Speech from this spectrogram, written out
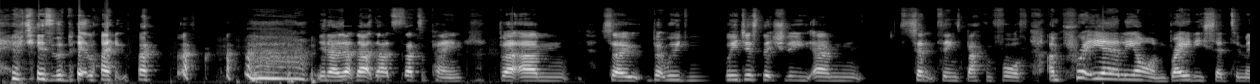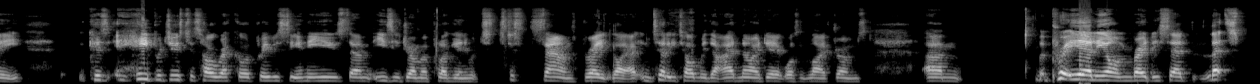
which is a bit like you know that, that that's that's a pain. But um, so but we we just literally um sent things back and forth. And pretty early on, Brady said to me because he produced his whole record previously and he used um, EZdrummer plugin, which just sounds great. Like until he told me that, I had no idea it wasn't live drums. Um, but pretty early on, Brady said, "Let's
